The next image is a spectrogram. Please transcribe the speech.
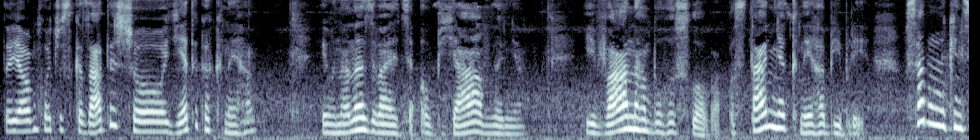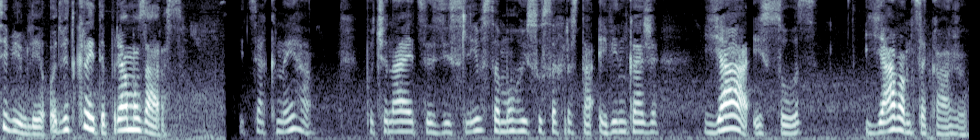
То я вам хочу сказати, що є така книга, і вона називається Об'явлення Івана Богослова. Остання книга Біблії. В самому кінці Біблії. От відкрийте прямо зараз. І ця книга починається зі слів самого Ісуса Христа. І Він каже: Я Ісус, я вам це кажу.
